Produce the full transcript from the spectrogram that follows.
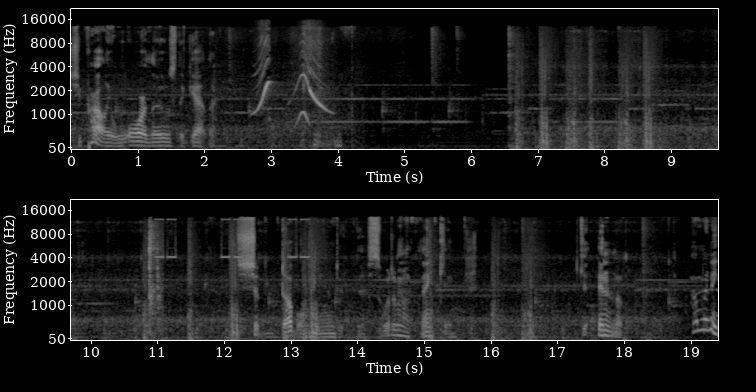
She probably wore those together. Should double handed this. What am I thinking? Get in the. How many?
